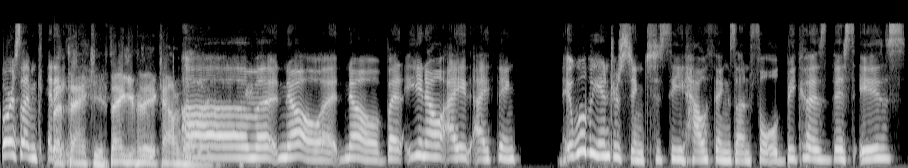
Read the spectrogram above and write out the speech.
course, I'm kidding. But thank you. Thank you for the accountability. Um, no, no, but you know, I I think it will be interesting to see how things unfold because this is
